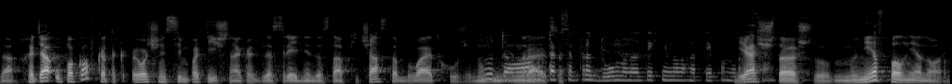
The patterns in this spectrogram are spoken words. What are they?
Да. Хотя упаковка так очень симпатичная, как для средней доставки. Часто бывает хуже. Ну, Ну, мне да, ну, нравится. так все продумано з їхніми логотипами. Я так все. считаю, что мне вполне норм.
